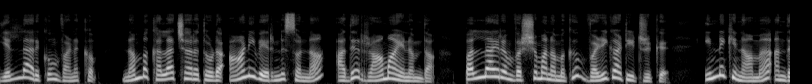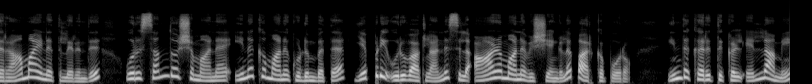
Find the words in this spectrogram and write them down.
எல்லாருக்கும் வணக்கம். நம்ம கலாச்சாரத்தோட ஆணிவேர்னு சொன்னா அது ராமாயணம் தான் பல்லாயிரம் வருஷமா நமக்கு வழிகாட்டிட்டு இருக்கு இன்னைக்கு நாம அந்த ராமாயணத்திலிருந்து ஒரு சந்தோஷமான இணக்கமான குடும்பத்தை எப்படி உருவாக்கலாம்னு சில ஆழமான விஷயங்களை பார்க்க போறோம். இந்த கருத்துக்கள் எல்லாமே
